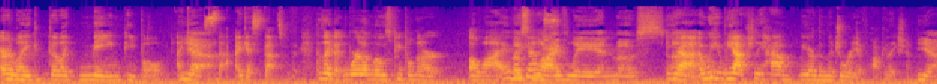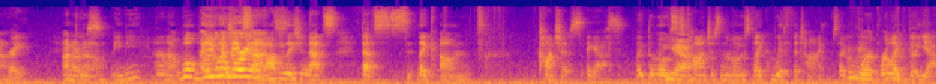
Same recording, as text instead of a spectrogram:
are like the like main people. I guess Yeah. that I guess that's because like that we're the most people that are alive. Most I guess. lively and most Yeah, um, and we we actually have we are the majority of the population, yeah right? I don't know Maybe I don't know. Well, we're the majority of the population that's that's like um conscious, I guess. Like the most Yeah. conscious and the most like with the times. Like Mhm, we're we're like the yeah.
